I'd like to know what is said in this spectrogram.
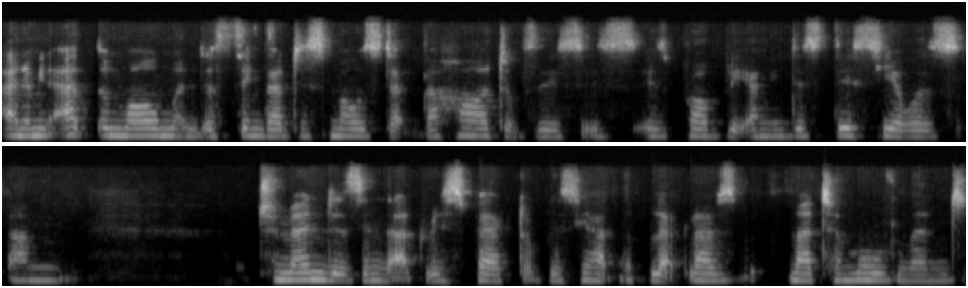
and i mean at the moment the thing that is most at the heart of this is is probably i mean this this year was um, tremendous in that respect. Obviously, you had the Black Lives Matter movement.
